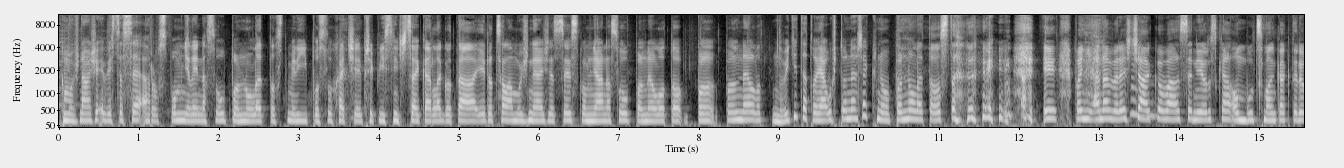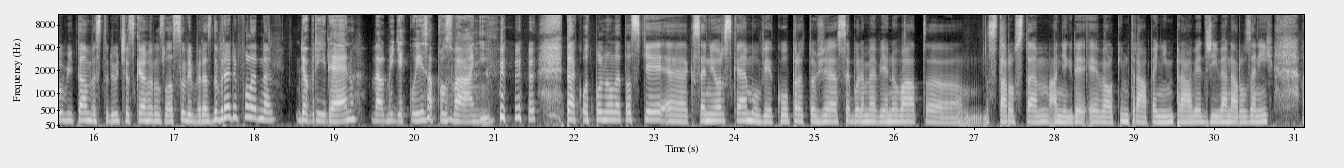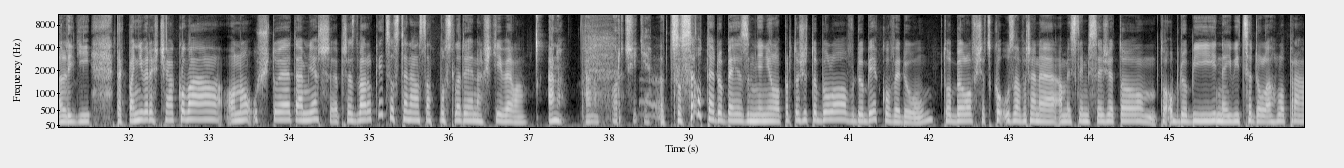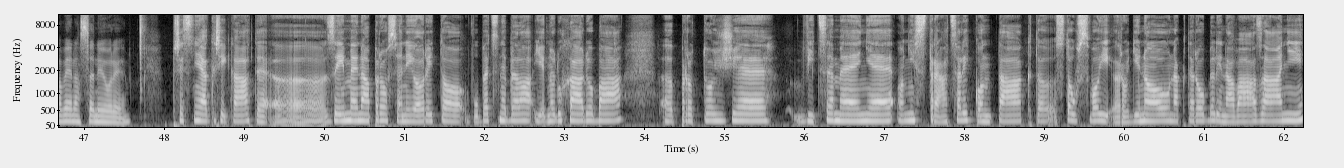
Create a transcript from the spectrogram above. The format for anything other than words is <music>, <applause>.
Tak možná, že i vy jste se rozpomněli na svou plnoletost, milí posluchači, při písničce Karla Gota. Je docela možné, že si vzpomněla na svou plnoloto, pl, plnelot, no vidíte to, já už to neřeknu, plnoletost. <laughs> I paní Anna Vereščáková, seniorská ombudsmanka, kterou vítám ve studiu Českého rozhlasu Liberec. Dobré dopoledne. Dobrý den, velmi děkuji za pozvání. <laughs> tak od plnoletosti eh, k seniorskému věku, protože se budeme věnovat eh, starostem a někdy i velkým trápením právě dříve narozených lidí. Tak paní Vereščáková, ono už to je téměř přes dva roky, co jste nás naposledy navštívila. Ano, ano, určitě. Co se od té doby změnilo? Protože to bylo v době covidu, to bylo všecko uzavřené a myslím si, že to, to období nejvíce dolehlo právě na seniory. Přesně jak říkáte, eh, zejména pro seniory to vůbec nebyla jednoduchá doba, eh, protože víceméně oni ztráceli kontakt s tou svojí rodinou, na kterou byli navázáni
